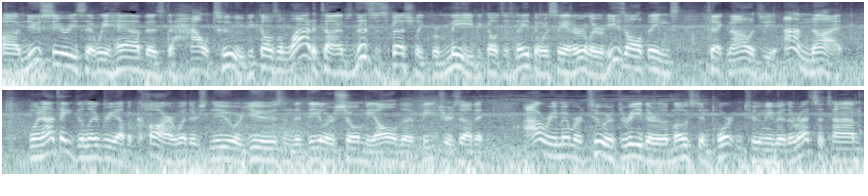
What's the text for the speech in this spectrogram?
Uh, new series that we have is the how to, because a lot of times, this especially for me, because as Nathan was saying earlier, he's all things technology. I'm not. When I take delivery of a car, whether it's new or used, and the dealer show me all the features of it, I'll remember two or three that are the most important to me, but the rest of the time,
